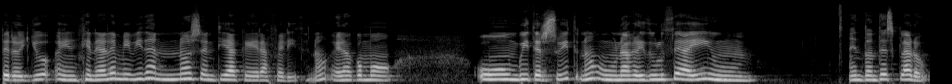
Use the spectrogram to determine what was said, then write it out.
Pero yo en general en mi vida no sentía que era feliz, ¿no? Era como un bittersweet, ¿no? Un agridulce ahí, un... Entonces, claro,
